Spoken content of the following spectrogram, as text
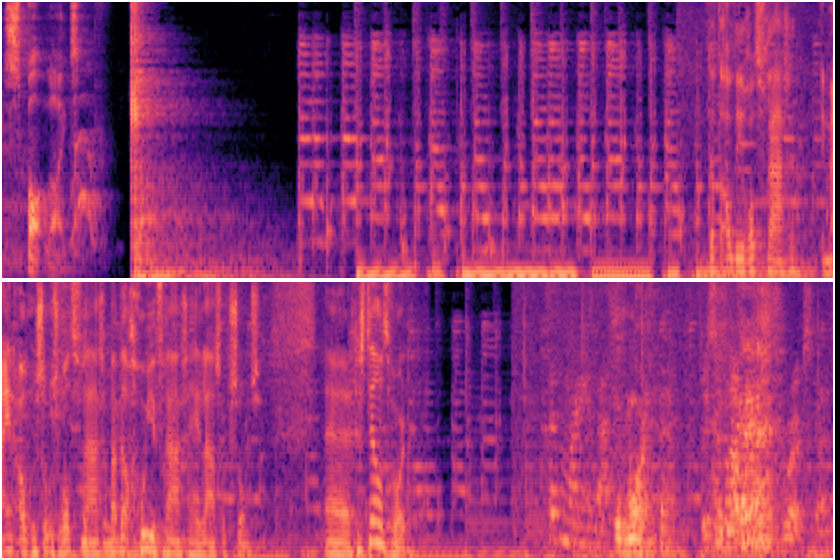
Spotlight. Dat al die rotvragen, in mijn ogen soms rotvragen, maar wel goede vragen helaas ook soms, eh, gesteld worden. Good morning. Good morning. This is not how this works, guys.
